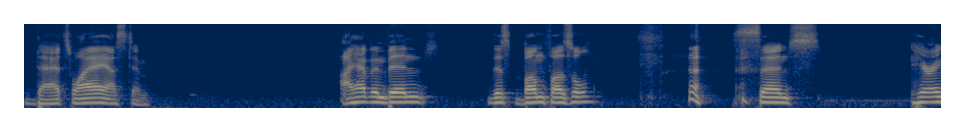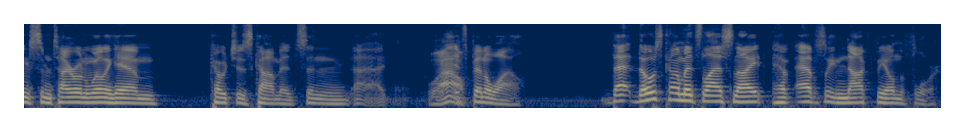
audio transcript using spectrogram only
That's why I asked him. I haven't been this bumfuzzled since hearing some Tyrone Willingham coaches' comments, and uh, Wow. it's been a while. That those comments last night have absolutely knocked me on the floor,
